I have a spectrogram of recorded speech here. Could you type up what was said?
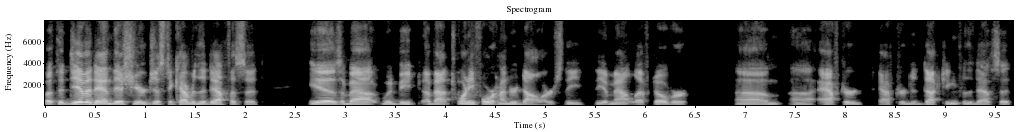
But the dividend this year, just to cover the deficit, is about would be about twenty four hundred dollars. The the amount left over um, uh, after after deducting for the deficit,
